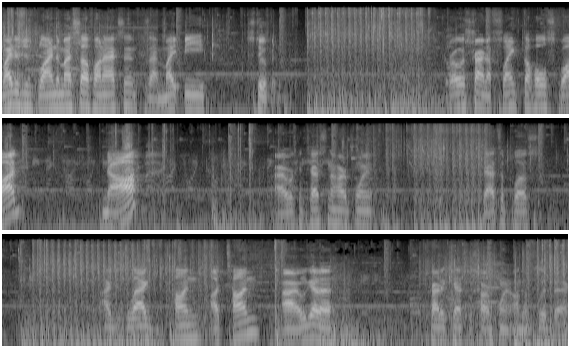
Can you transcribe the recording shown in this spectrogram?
Might have just blinded myself on accident because I might be stupid. Bro is trying to flank the whole squad. Nah. All right, we're contesting the hard point. That's a plus. I just lagged a ton, a ton. All right, we gotta try to catch this hard point on the flip back.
